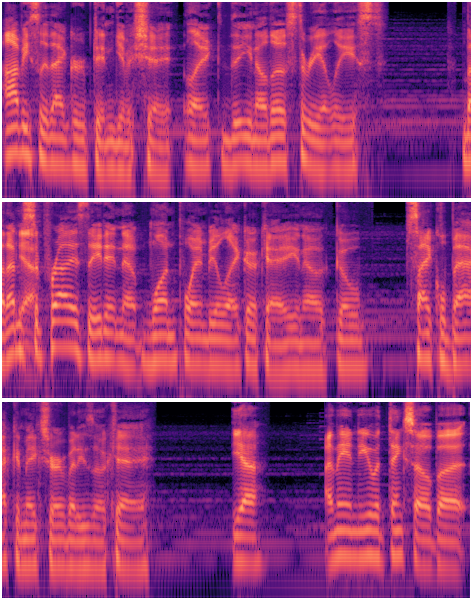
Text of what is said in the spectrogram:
obviously that group didn't give a shit. Like the, you know those three at least. But I'm Yeah. surprised they didn't at one point be like, okay, you know, go cycle back and make sure everybody's okay. Yeah. I mean, you would think so, but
